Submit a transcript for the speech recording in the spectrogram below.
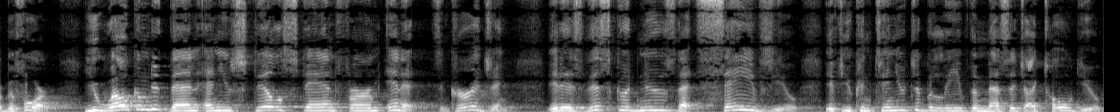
or before. You welcomed it then, and you still stand firm in it. It's encouraging. It is this good news that saves you if you continue to believe the message I told you,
